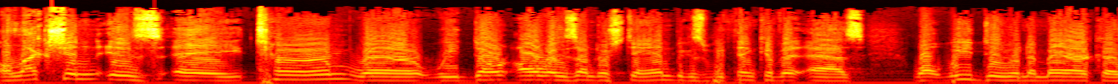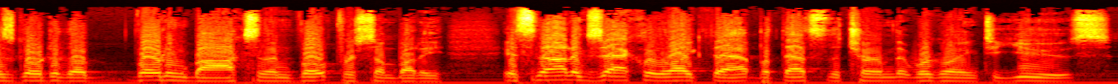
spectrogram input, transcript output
Election is a term where we don't always understand because we think of it as what we do in America is go to the voting box and then vote for somebody. It's not exactly like that, but that's the term that we're going to use.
